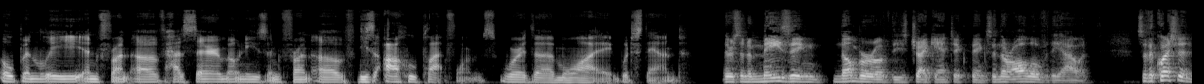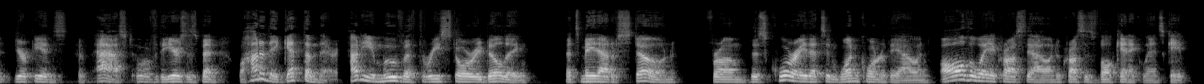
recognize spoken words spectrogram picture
openly in front of, had ceremonies in front of these ahu platforms where the moai would stand. There's an amazing number of these gigantic things, and they're all over the island. So the question Europeans have asked over the years has been, well, how did they get them there? How do you move a three story building that's made out of stone from this quarry that's in one corner of the island all the way across the island, across this volcanic landscape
